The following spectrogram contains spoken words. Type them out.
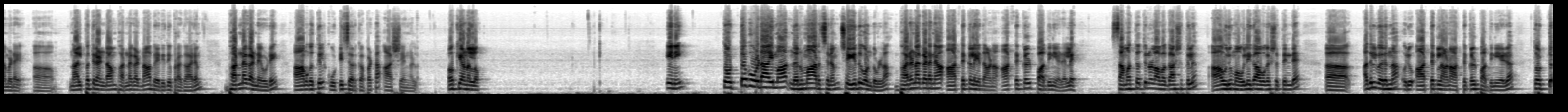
നമ്മുടെ നാൽപ്പത്തിരണ്ടാം ഭരണഘടനാ ഭേദഗതി പ്രകാരം ഭരണഘടനയുടെ ആമുഖത്തിൽ കൂട്ടിച്ചേർക്കപ്പെട്ട ആശയങ്ങൾ. ഓക്കെ ആണല്ലോ ഇനി തൊട്ടുകൂടായ്മ നിർമ്മാർജനം ചെയ്തുകൊണ്ടുള്ള ഭരണഘടന ആർട്ടിക്കിൾ ഏതാണ്? ആർട്ടിക്കിൾ പതിനേഴ് അല്ലേ? സമത്വത്തിനുള്ള അവകാശത്തിൽ ആ ഒരു മൗലികാവകാശത്തിന്റെ അതിൽ വരുന്ന ഒരു ആർട്ടിക്കിളാണ് ആർട്ടിക്കിൾ പതിനേഴ്. തൊട്ടു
